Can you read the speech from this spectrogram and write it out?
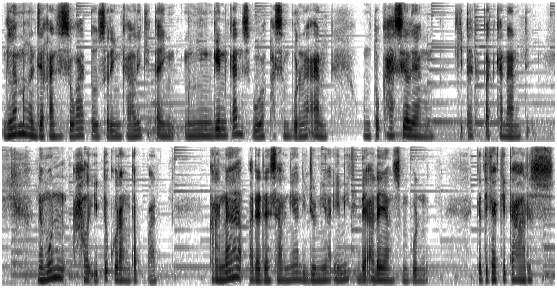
Dalam mengerjakan sesuatu, sering kali kita menginginkan sebuah kesempurnaan untuk hasil yang kita dapatkan nanti. Namun, hal itu kurang tepat karena pada dasarnya di dunia ini tidak ada yang sempurna. Ketika kita harus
